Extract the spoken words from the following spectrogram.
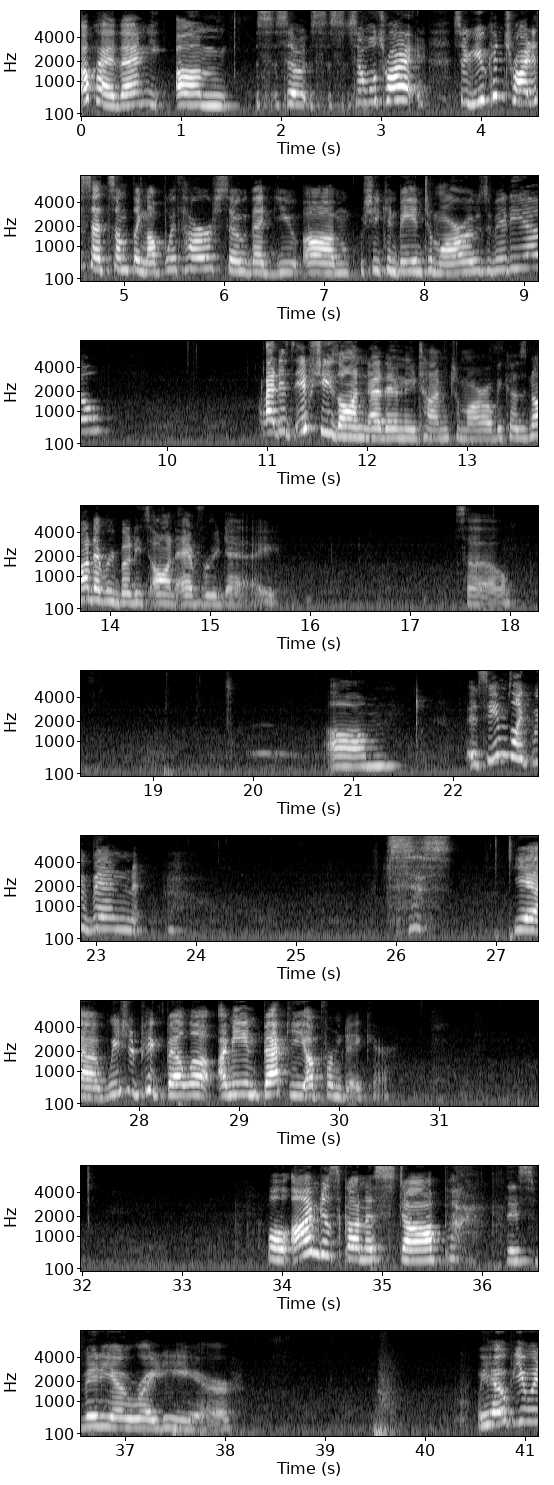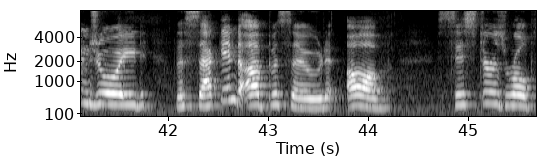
Okay, then, um, so, so we'll try, so you can try to set something up with her so that you, um, she can be in tomorrow's video. That is if she's on at any time tomorrow because not everybody's on every day. So um it seems like we've been Yeah, we should pick Bella, I mean Becky up from daycare. Well, I'm just gonna stop this video right here. We hope you enjoyed the second episode of Sisters Roleplay.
